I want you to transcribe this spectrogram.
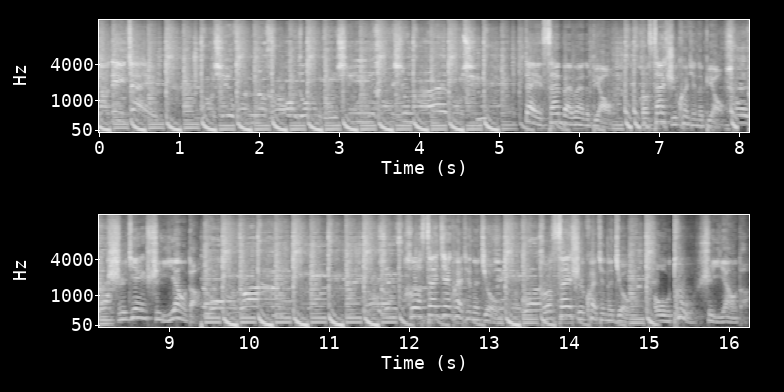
要 DJ，我喜欢的好多东西还是买不起。带三百万的表和三十块钱的表，时间是一样的。喝三千块钱的酒和三十块钱的酒，呕吐是一样的。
